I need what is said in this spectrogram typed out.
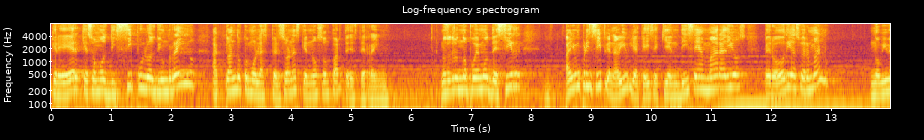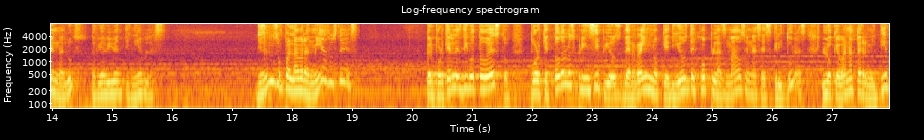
creer que somos discípulos de un reino actuando como las personas que no son parte de este reino. Nosotros no podemos decir, hay un principio en la Biblia que dice, quien dice amar a Dios pero odia a su hermano, no vive en la luz, todavía vive en tinieblas. Y esas no son palabras mías ustedes. Pero ¿por qué les digo todo esto? Porque todos los principios de reino que Dios dejó plasmados en las escrituras, lo que van a permitir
